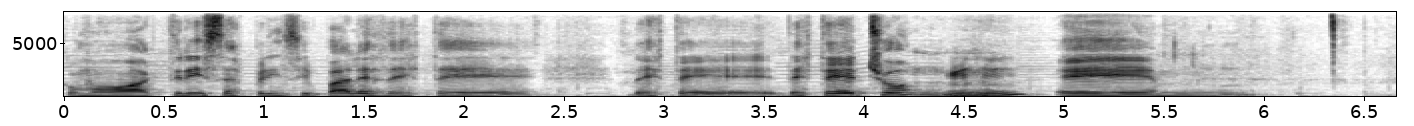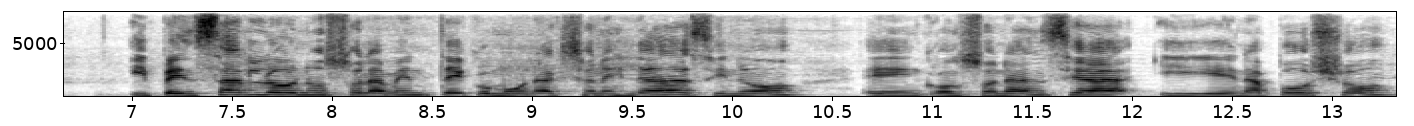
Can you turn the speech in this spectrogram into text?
como actrices principales de este de este, de este hecho. Eh, y pensarlo no solamente como una acción aislada, sino en consonancia y en apoyo,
